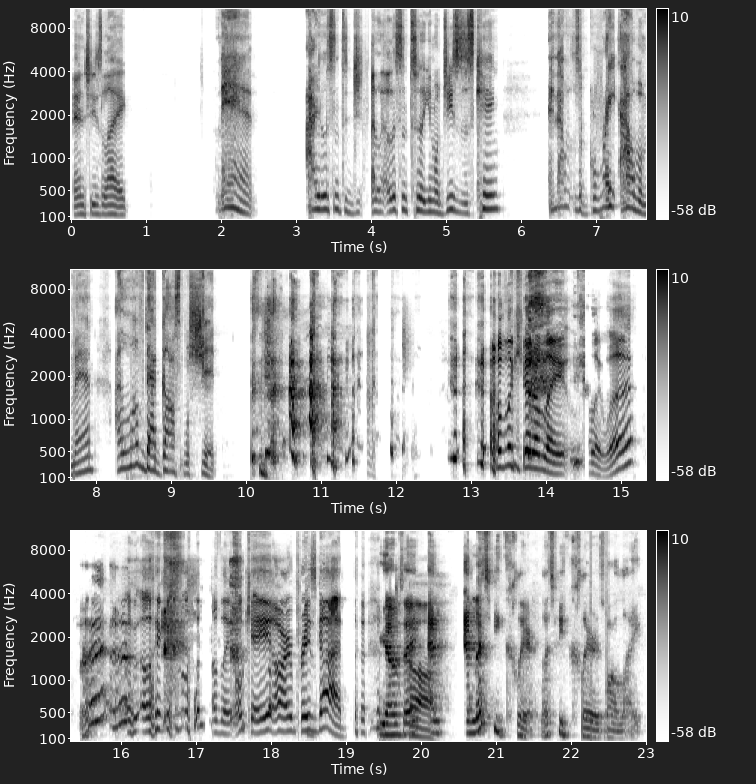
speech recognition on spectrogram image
and she's like, "Man, I listened to I listened to you know Jesus is King, and that was a great album, man. I love that gospel shit." and I'm looking at him like, I'm like what? I'm like, I was like, okay, all right, praise God. You know what I'm saying? Oh. And and let's be clear. Let's be clear as well. Like,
